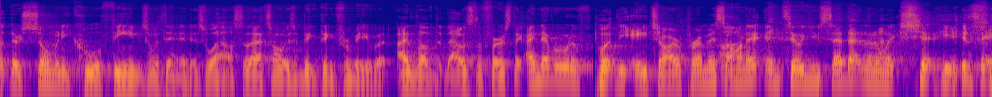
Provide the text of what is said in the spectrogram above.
but there's so many cool themes within it as well. So that's always a big thing for me. But I love that that was the first thing. I never would have put the HR premise on it until you said that, and then I'm like, shit, he is. A,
